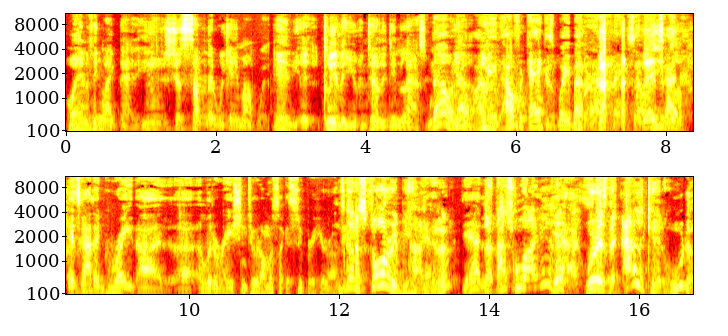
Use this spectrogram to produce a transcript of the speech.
or anything like that. It was just something that we came up with. And uh clearly, you can tell it didn't last. No, Yeah. no. I mean, Alfred Kank is way better. I think so. It's got go. it's got a great uh, uh, alliteration to it, almost like a superhero. It's got a story behind it, huh? Yeah. That- that's who I am. Yeah. Whereas the alley cat, who the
